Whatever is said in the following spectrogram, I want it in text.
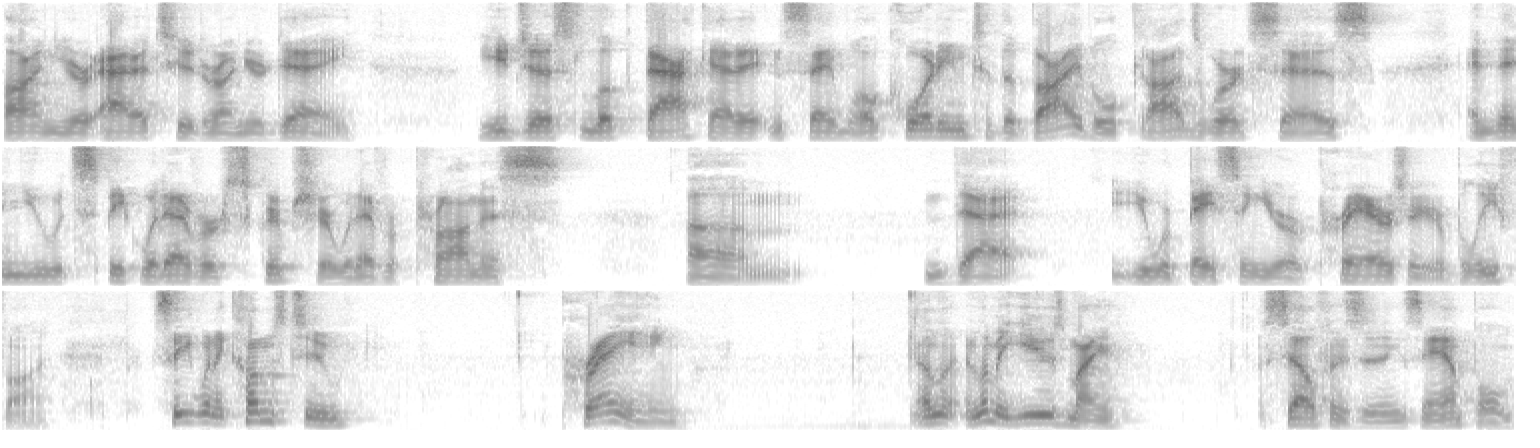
on your attitude or on your day. You just look back at it and say, well, according to the Bible, God's word says, and then you would speak whatever scripture, whatever promise um, that you were basing your prayers or your belief on. See, when it comes to praying, and let, me use myself as an example.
